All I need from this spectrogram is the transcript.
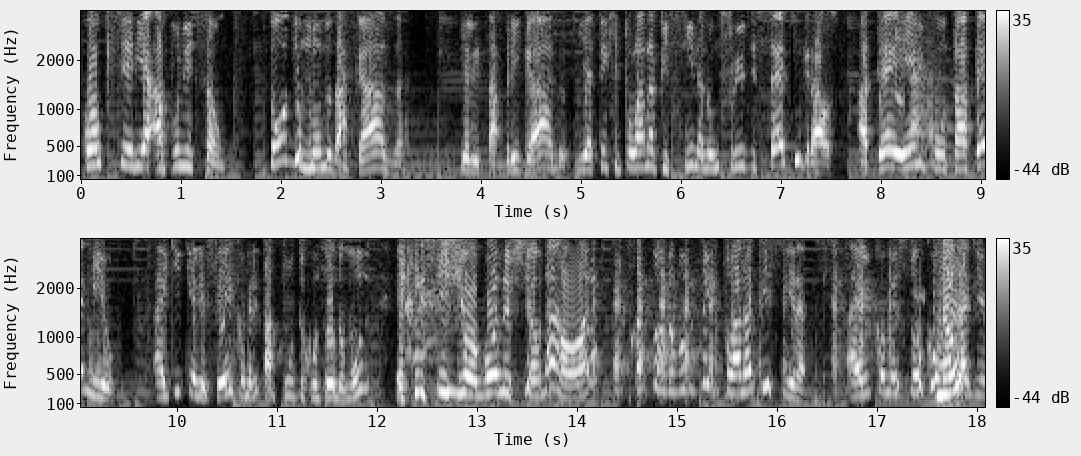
Qual que seria a punição? Todo mundo da casa, ele tá brigado, ia ter que pular na piscina num frio de 7 graus, até ele contar até mil. Aí o que, que ele fez? Como ele tá puto com todo mundo, ele se jogou no chão na hora pra todo mundo ter que pular na piscina. Aí ele começou a contar de.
